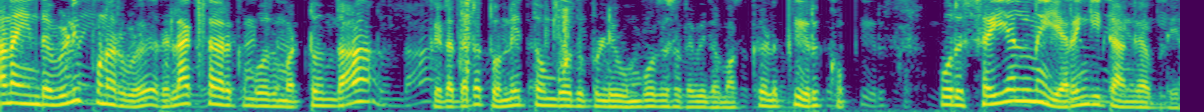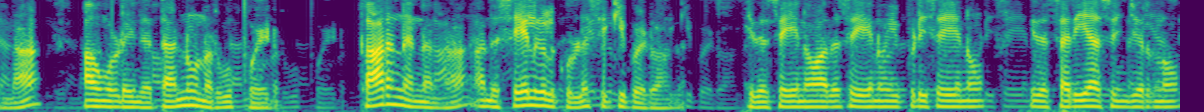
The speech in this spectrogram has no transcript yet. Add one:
ஆனா இந்த விழிப்புணர்வு ரிலாக்ஸா இருக்கும்போது மட்டும்தான் கிட்டத்தட்ட தொண்ணூத்தி ஒன்பது புள்ளி ஒன்பது சதவீத மக்களுக்கு இருக்கும். ஒரு செயல்னு இறங்கிட்டாங்க அப்படின்னா அவங்களுடைய இந்த தன்னுணர்வு போயிடும். காரணம் என்னன்னா அந்த செயல்களுக்குள்ள சிக்கி போயிடுவாங்க. இதை செய்யணும் அதை செய்யணும் இப்படி செய்யணும் இதை சரியா செஞ்சிடணும்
